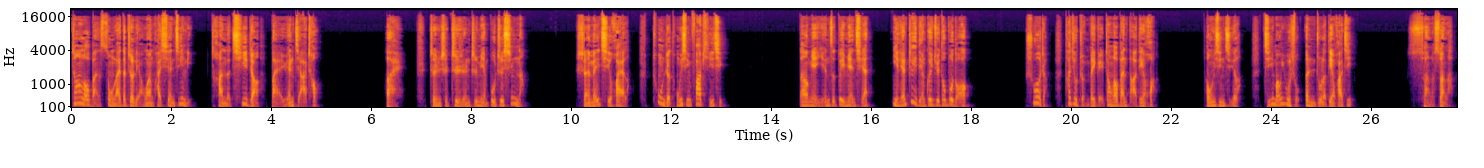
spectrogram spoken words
张老板送来的这两万块现金里掺了七张百元假钞。哎，真是知人知面不知心呐！沈梅气坏了，冲着童心发脾气：“当面银子对面钱，你连这点规矩都不懂！”说着，他就准备给张老板打电话。童心急了，急忙用手摁住了电话机。算了算了，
